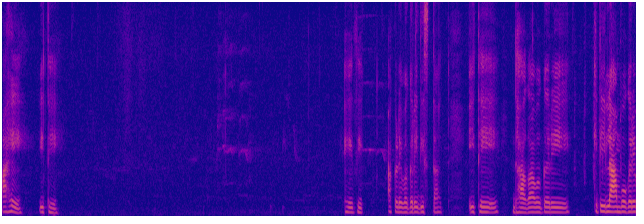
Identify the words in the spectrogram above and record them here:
आहे इथे हे जे आकडे वगैरे दिसतात इथे धागा वगैरे किती लांब वगैरे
